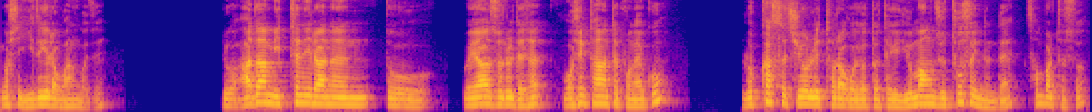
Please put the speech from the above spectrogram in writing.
이것이 이득이라고 하는 거지. 그리고 아담 이튼이라는 또 외야수를 워싱턴한테 보내고 루카스 지올리토라고 이것도 되게 유망주 투수 있는데 선발 투수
